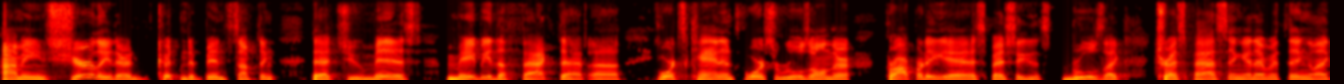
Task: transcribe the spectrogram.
I mean, surely there couldn't have been something that you missed. Maybe the fact that uh, courts can enforce rules on their property, especially rules like trespassing and everything like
